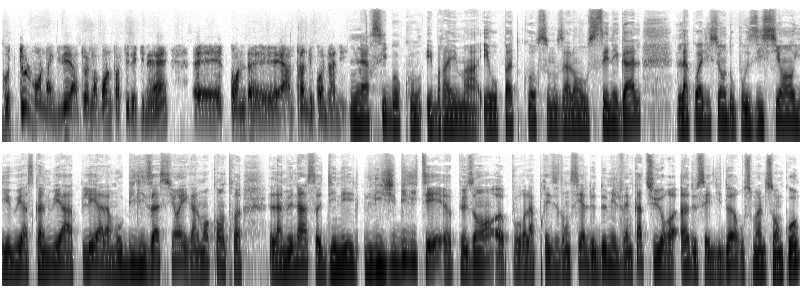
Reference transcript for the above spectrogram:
que tout le monde en Guinée, entre la bonne partie des Guinéens, est, en train de condamner. Merci beaucoup, Ibrahima. Et au pas de course, nous allons au Sénégal. La coalition d'opposition Yehui Askanui a appelé à la mobilisation également contre la menace d'inéligibilité euh, pesant euh, pour la présidentielle de 2024 sur un de ses leaders, Ousmane Sonko,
